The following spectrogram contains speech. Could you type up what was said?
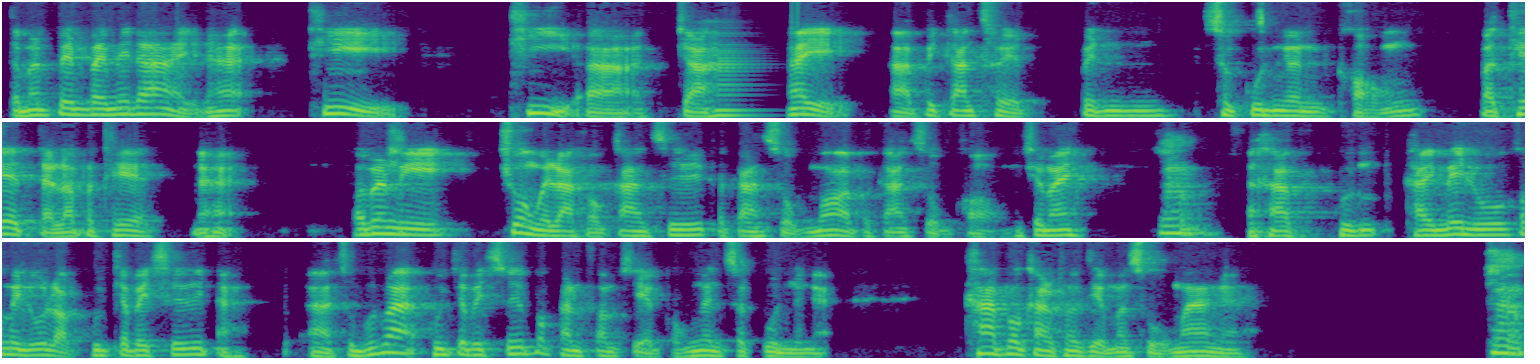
แต่มันเป็นไปไม่ได้นะฮะ ที่ที่อ่าจะให้อ่าเป็นการเทรดเป็นสกุลเงินของประเทศแต่ละประเทศนะฮะเพราะมันมีช่วงเวลาของการซื้อกับการส่งมอบกับการส่งของใช่ไหมครับนะครับคุณใครไม่รู้ก็ไม่รู้หรอกคุณจะไปซื้อนะอ่าสมมุติว่าคุณจะไปซื้อป้องกันความเสี่ยงของเงินสกุลหนึ่งอะค่าป้องกันความเสี่ยงมันสูงมากไงครับ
